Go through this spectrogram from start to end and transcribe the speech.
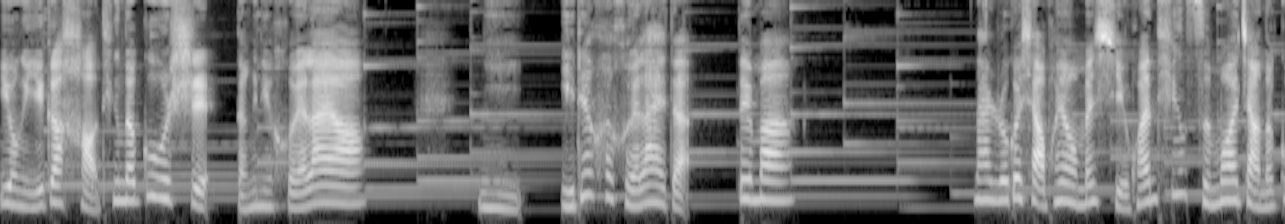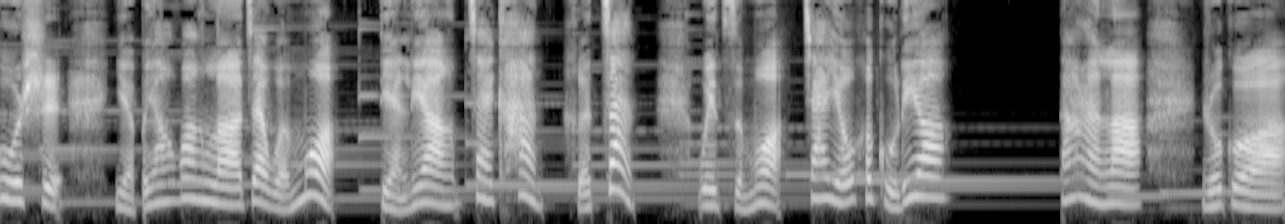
用一个好听的故事等你回来哦。你一定会回来的，对吗？那如果小朋友们喜欢听子墨讲的故事，也不要忘了在文末点亮再看和赞，为子墨加油和鼓励哦。当然啦，如果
